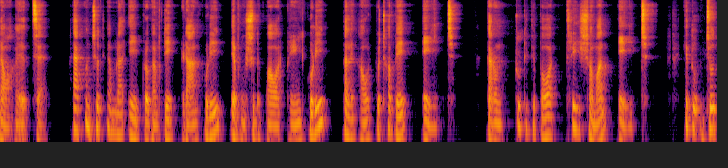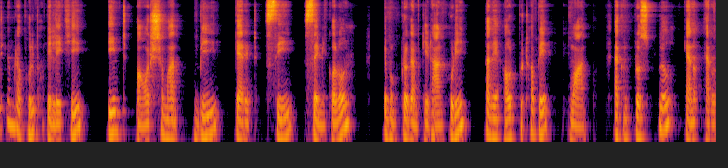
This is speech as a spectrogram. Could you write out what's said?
নেওয়া হয়েছে। এখন যদি আমরা এই প্রোগ্রামটি রান করি এবং শুধু পাওয়ার প্রিন্ট করি, তাহলে আউটপুট হবে এইট কারণ two to the power three সমান এইট কিন্তু যদি আমরা ভুলভাবে লিখি ইন্ট পাওয়ার সমান বি ক্যারেট সি সেমিকলন এবং প্রোগ্রামটি রান করি, তাহলে আউটপুট হবে ওয়ান এখন প্রশ্ন হলো, কেন অ্যারো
